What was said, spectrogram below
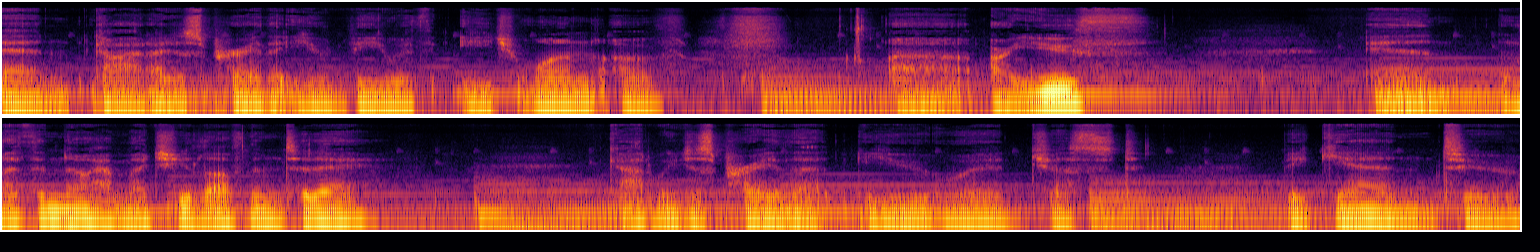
And God, I just pray that you would be with each one of uh, our youth and let them know how much you love them today. God, we just pray that you would just begin to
